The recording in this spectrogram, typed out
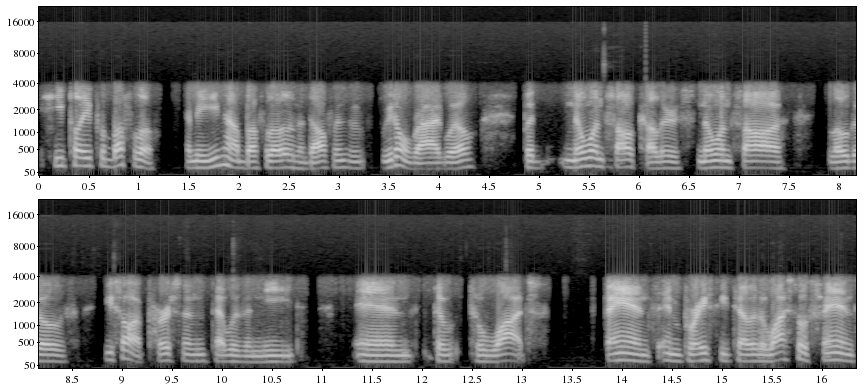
he played for Buffalo. I mean, you know how Buffalo and the Dolphins we don't ride well, but no one saw colors. No one saw logos. You saw a person that was in need, and to to watch fans embrace each other, to watch those fans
